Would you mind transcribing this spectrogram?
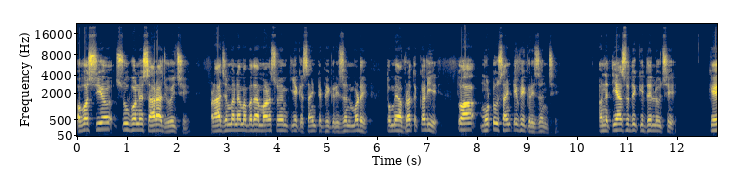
અવશ્ય શુભ અને સારા જ હોય છે. પણ આ જમાનામાં બધા માણસો એમ કહે કે સાયન્ટિફિક રીઝન મળે તો મેં આ વ્રત કરીએ. તો આ મોટું સાયન્ટિફિક રીઝન છે. અને ત્યાં સુધી કીધેલું છે કે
